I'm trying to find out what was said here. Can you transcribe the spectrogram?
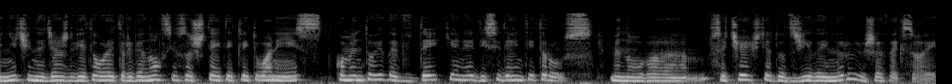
106 vjetorit të rivendosjes së shtetit të Lituanisë, komentoi dhe vdekjen e disidentit rus. Mendova se çështja do të zgjidhej ndryshe, theksoi.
